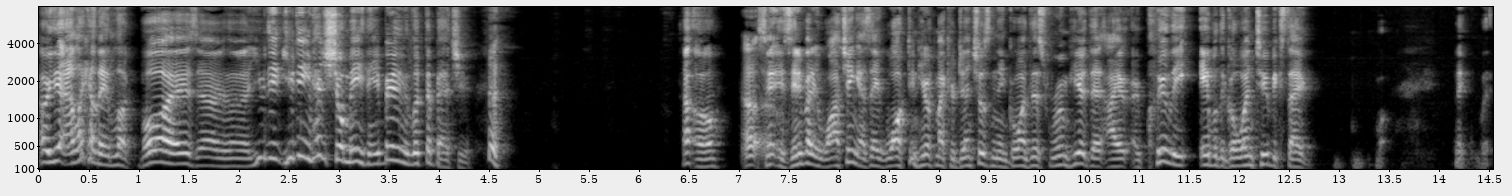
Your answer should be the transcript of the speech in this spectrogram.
Oh yeah, I like how they look, boys. Uh, you didn't. You didn't even have to show me anything. You barely even looked up at you. uh oh. Is, is anybody watching as I walked in here with my credentials and then go into this room here that I, I'm clearly able to go into because I. Like, what?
